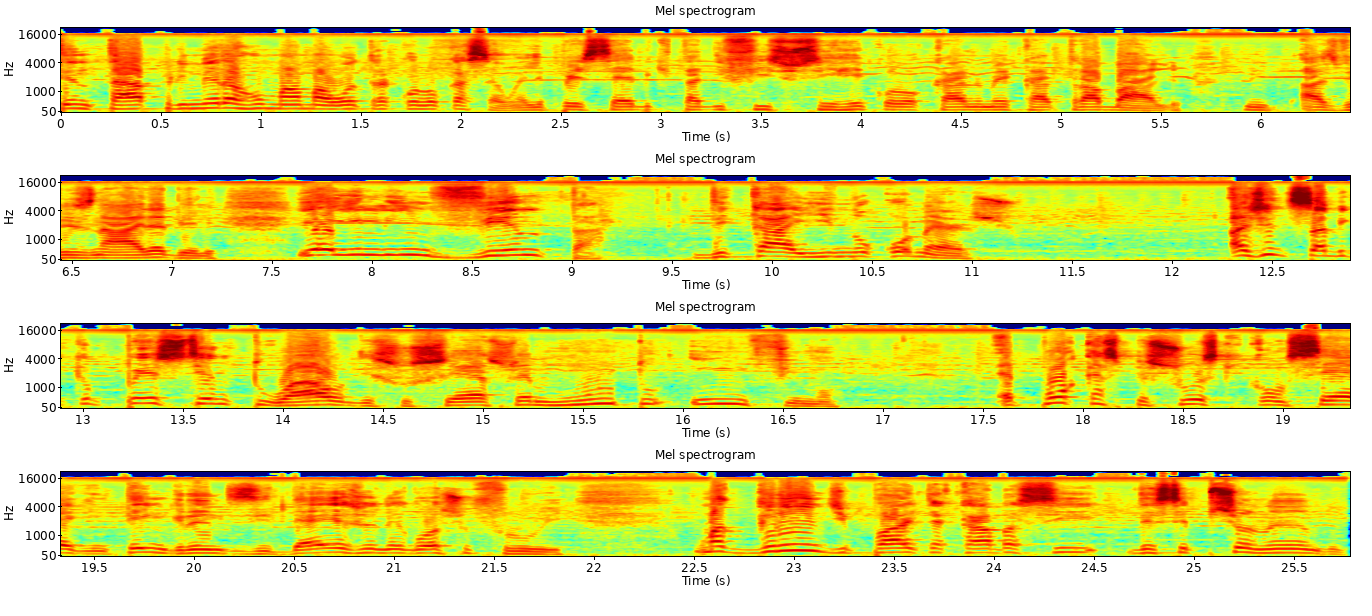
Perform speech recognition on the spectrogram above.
tentar primeiro arrumar uma outra colocação. Ele percebe que está difícil se recolocar no mercado de trabalho, às vezes na área dele. E aí ele inventa de cair no comércio. A gente sabe que o percentual de sucesso é muito ínfimo. É poucas pessoas que conseguem, têm grandes ideias e o negócio flui. uma grande parte acaba se decepcionando,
